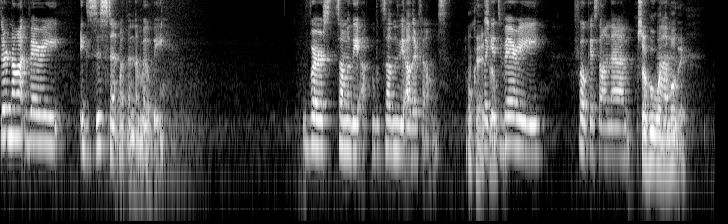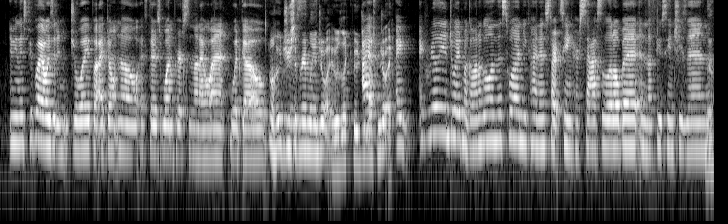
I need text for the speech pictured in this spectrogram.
they're not very existent within the movie. Versus some of the some of the other films. Okay. Like so, it's very focused on them. so who won um, the movie? I mean, there's people I always enjoy, but I don't know if there's one person that I went would go. Well, who'd you supremely enjoy? Who was like who'd you I, most enjoy? I I really enjoyed McGonagall in this one. You kind of start seeing her sass a little bit in the few scenes she's in. Yeah.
